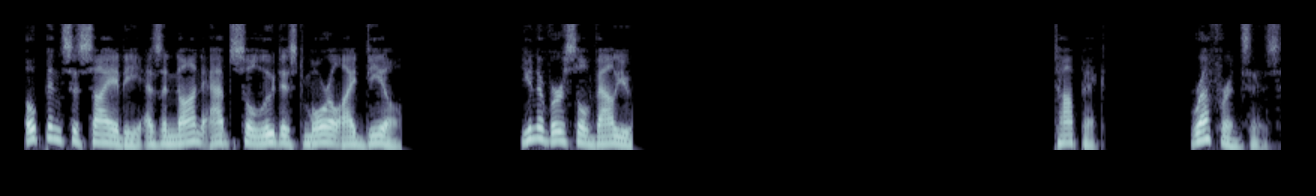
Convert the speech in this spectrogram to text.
Open society as a non-absolutist moral ideal Universal value. References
